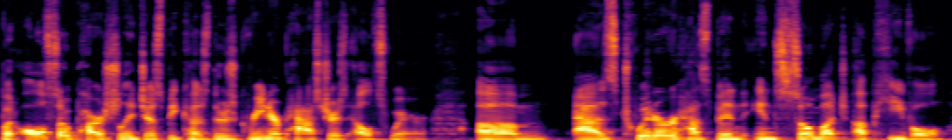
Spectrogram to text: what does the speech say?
but also partially just because there's greener pastures elsewhere. Um, as Twitter has been in so much upheaval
